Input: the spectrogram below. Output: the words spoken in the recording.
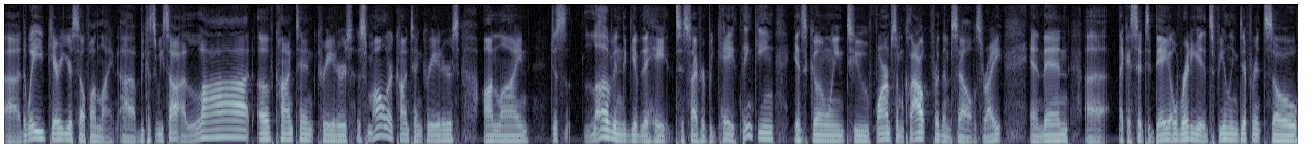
uh, the way you carry yourself online, uh, because we saw a lot of content creators, smaller content creators online, just loving to give the hate to Sypher PK, thinking it's going to farm some clout for themselves, right? And then, uh, like I said today, already it's feeling different. So,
